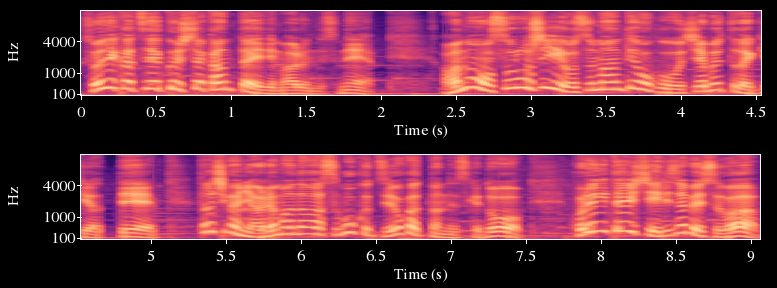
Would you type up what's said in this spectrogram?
それで活躍した艦隊でもあるんですね。あの恐ろしいオスマン帝国を打ち破っただけあって、確かにアルマダはすごく強かったんですけど、これに対してエリザベスは、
